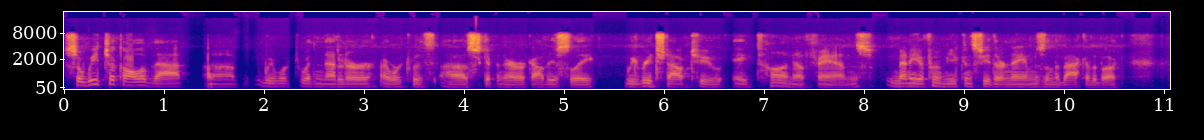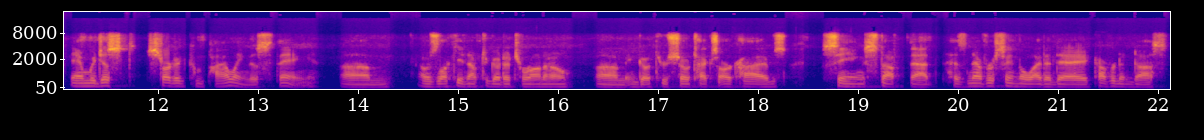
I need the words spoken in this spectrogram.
So we took all of that. Uh, we worked with an editor. I worked with uh, Skip and Eric, obviously. We reached out to a ton of fans, many of whom you can see their names in the back of the book. And we just started compiling this thing. Um, I was lucky enough to go to Toronto um, and go through Showtech's archives, seeing stuff that has never seen the light of day, covered in dust,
